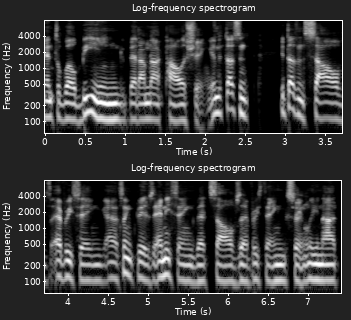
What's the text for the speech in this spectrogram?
mental well-being that I'm not polishing, and it doesn't it doesn't solve everything. I think there's anything that solves everything. Certainly not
